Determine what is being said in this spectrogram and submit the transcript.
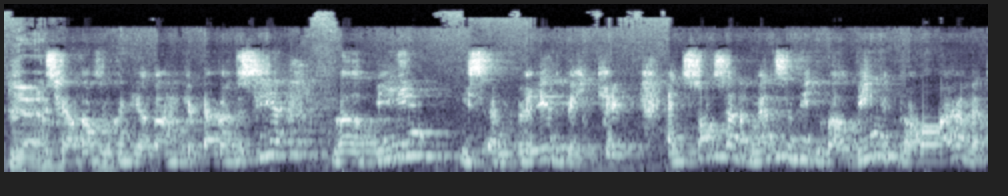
Ja, ja. Dus ja, dat is ook een heel belangrijke pijler. Dus zie je, well-being is een breed begrip. En soms zijn er mensen die well-being verwarren met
